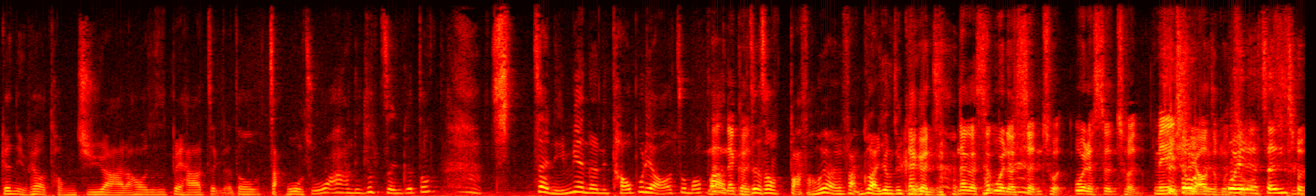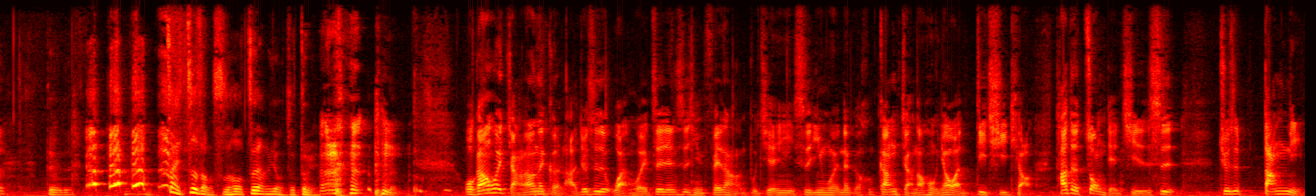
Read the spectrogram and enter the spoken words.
跟女朋友同居啊，然后就是被他整个都掌握住，哇，你就整个都。在里面呢，你逃不了，怎么办？那个这个时候把防卫员反过来用就可以了。那个那个是为了生存，为了生存，没错，要怎么为了生存，对不对？在这种时候这样用就对了。我刚刚会讲到那个啦，就是挽回这件事情非常不建议，是因为那个刚讲到红药丸第七条，它的重点其实是就是当你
